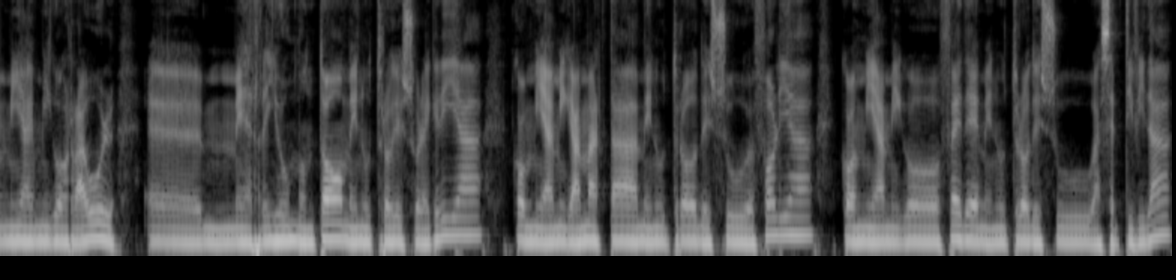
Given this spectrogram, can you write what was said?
mi amigo Raúl eh, me río un montón, me nutro de su alegría, con mi amiga Marta me nutro de su euforia, con mi amigo Fede me nutro de su asertividad.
